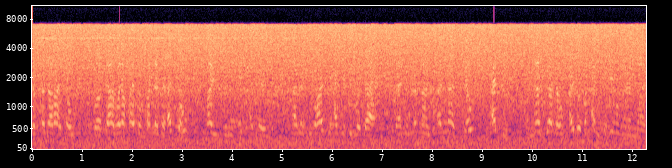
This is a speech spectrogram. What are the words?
لبد رأسه ولقد قلد هده ما يمكن يحل حتى هذا السؤال في حجه الوداع. لكن لما الناس جو حجوا الناس قال لهم حجوا فحج كثير من الناس.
